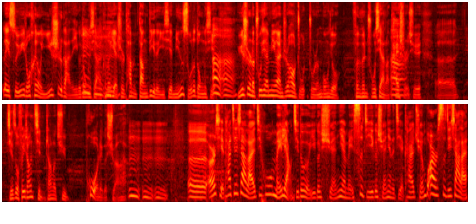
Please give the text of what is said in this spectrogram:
类似于一种很有仪式感的一个东西啊，可能也嗯是他们当地的一些民俗的东西。嗯嗯于是呢，出现命案之后，主主人公就纷纷出现了，开始嗯去呃节奏非常紧张的去破这个悬案。嗯嗯嗯。呃，而且它接下来几乎每两集都有一个悬念，每四集一个悬念的解开，全部二十四集下来，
